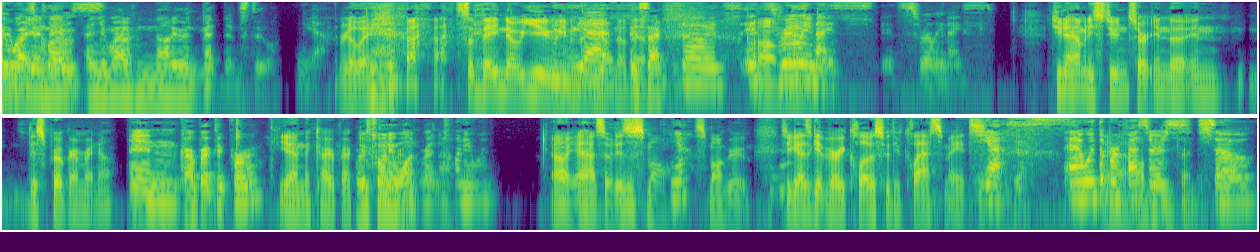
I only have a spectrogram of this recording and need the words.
you by Everyone's your name, and you might have not even met them still. yeah. really? so they know you, even though you don't know them. Exactly. So it's it's Oh, really man. nice. It's really nice. Do you know how many students are in the in this program right now? In chiropractic program, Yeah, in the chiropractic. we're program. 21 right now. Twenty one. Oh yeah, so it is a small, Yeah. small group. So you guys get very close with your classmates. Yes. Yes. And with the Yeah, professors. So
